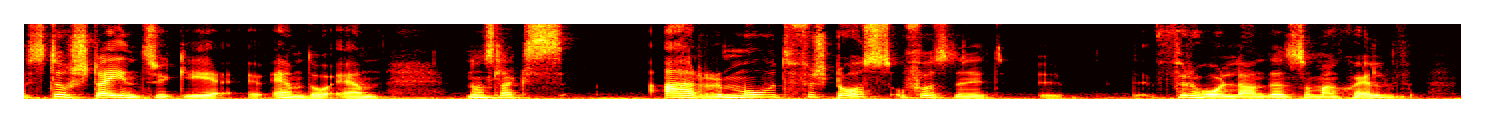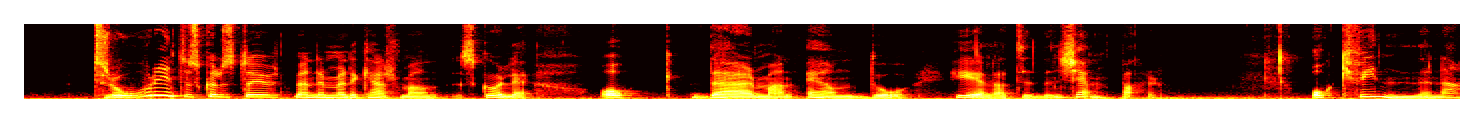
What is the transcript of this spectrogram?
största intryck är ändå en, någon slags armod förstås och fullständigt eh, förhållanden som man själv tror inte skulle stå ut med men det kanske man skulle. Och där man ändå hela tiden kämpar. Och kvinnorna,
